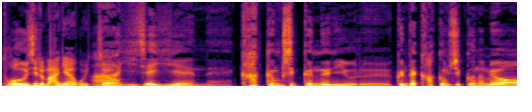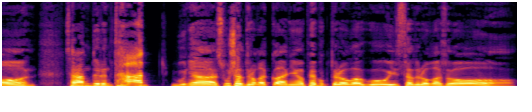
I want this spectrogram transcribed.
더 의지를 많이 하고 있죠. 아, 이제 이해했네. 가끔씩 끊는 이유를. 근데 가끔씩 끊으면, 사람들은 다, 뭐냐, social 들어갈 거 아니에요? 페북 들어가고, 인스타 들어가서.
